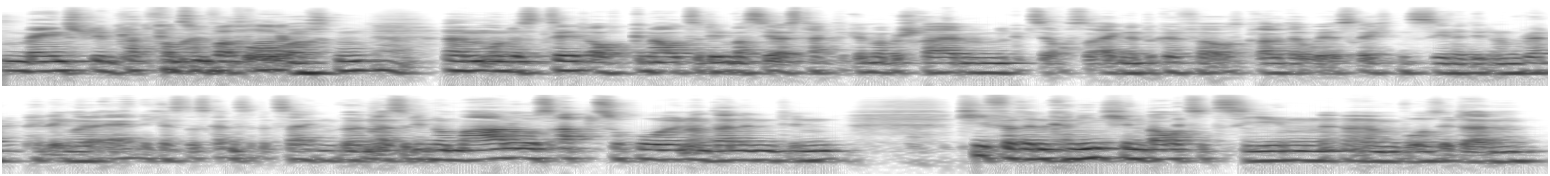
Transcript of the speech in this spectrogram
Mainstream-Plattform einfach beobachten. Ja. Ähm, und das zählt auch genau zu dem, was Sie als Taktik immer beschreiben. Da gibt es ja auch so eigene Begriffe aus gerade der US-rechten Szene, die dann Red Pilling oder ähnliches das Ganze bezeichnen würden. Also die Normalos abzuholen und dann in den tieferen Kaninchenbau zu ziehen, ähm, wo sie dann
